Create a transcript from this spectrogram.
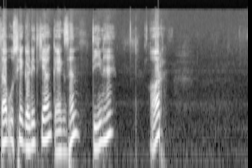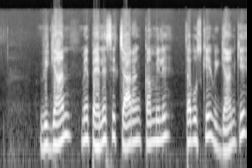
तब उसके गणित के अंक एक्स धन तीन है और विज्ञान में पहले से चार अंक कम मिले, तब उसके विज्ञान के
